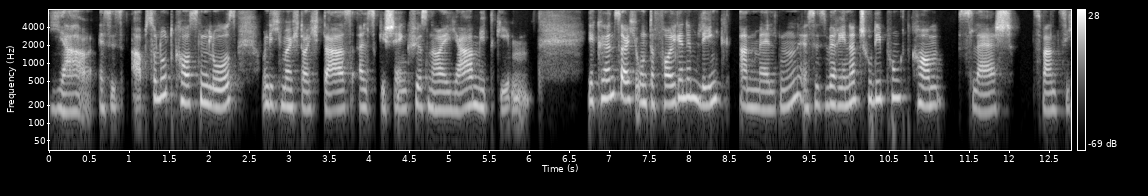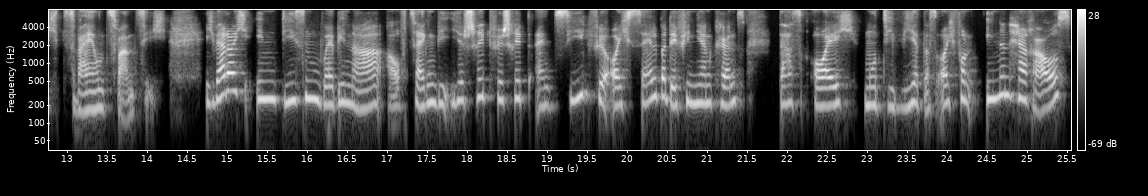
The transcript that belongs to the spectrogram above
Jahr. Es ist absolut kostenlos und ich möchte euch das als Geschenk fürs neue Jahr mitgeben. Ihr könnt euch unter folgendem Link anmelden. Es ist verenachudi.com slash 2022. Ich werde euch in diesem Webinar aufzeigen, wie ihr Schritt für Schritt ein Ziel für euch selber definieren könnt, das euch motiviert, das euch von innen heraus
